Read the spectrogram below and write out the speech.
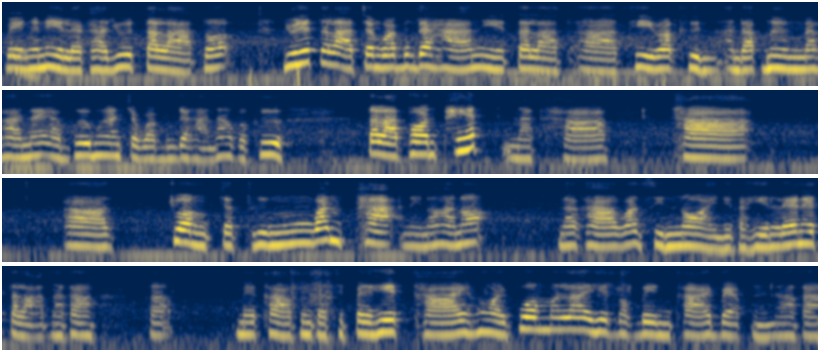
เบงอันนี้แหละค่ะอยู่ตลาดเนาะอยู่ในตลาดจังหวัดมุกดาหารนี่ตลาดอ่าที่ว่าขึ้นอันดับหนึ่งนะคะ ในอำเภอเมืองจังหวัดมุกดาหารเฮาก็คือ ตลาดพรเพชรนะคะถ้าอ่าช่วงจะถึงวันพระนี่เนาะค่ะเนาะ นะคะวันสินหน่อยนี่ก็เห็นแล้วในตลาดนะคะก็แม่ค้าเป็นก็สิไปเฮ็ดขายหอยพวงมาลัยเฮ็ดบักเบงขายแบบนี้นะคะ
